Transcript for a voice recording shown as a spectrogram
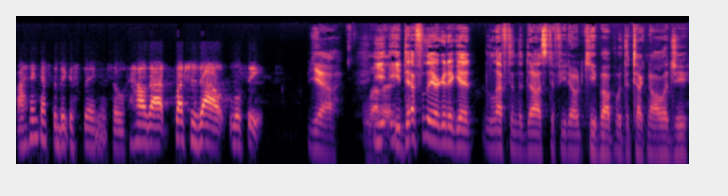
I think that's the biggest thing. So how that fleshes out, we'll see. Yeah. You, you definitely are going to get left in the dust if you don't keep up with the technology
